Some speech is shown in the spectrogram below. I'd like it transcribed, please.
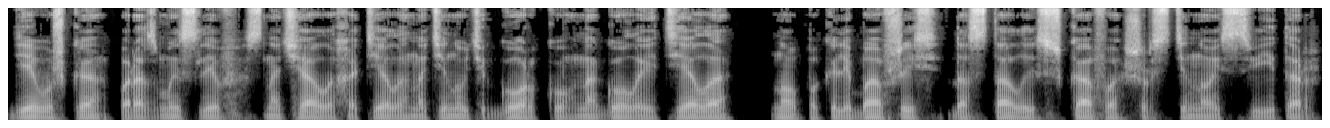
Девушка, поразмыслив, сначала хотела натянуть горку на голое тело, но, поколебавшись, достала из шкафа шерстяной свитер.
